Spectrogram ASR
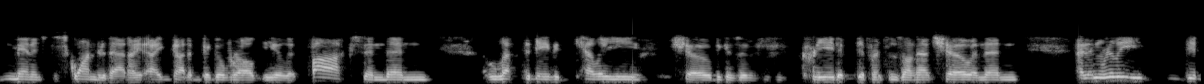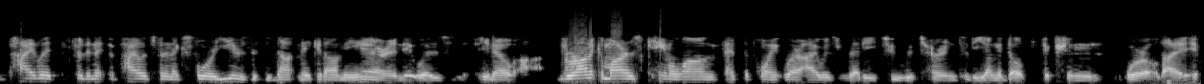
managed to squander that. I, I got a big overall deal at Fox and then left the David Kelley show because of creative differences on that show. And then, and then really did pilot for the ne- pilots for the next four years that did not make it on the air. And it was, you know, Veronica Mars came along at the point where I was ready to return to the young adult fiction world. I, if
